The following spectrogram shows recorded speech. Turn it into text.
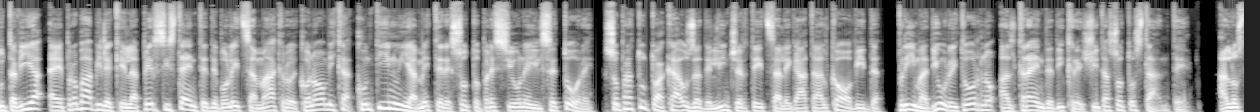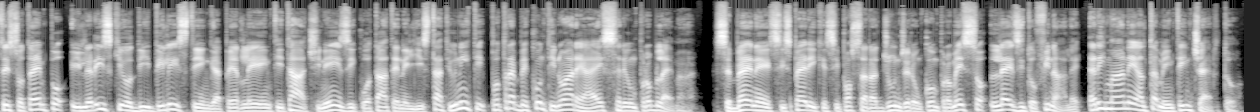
Tuttavia è probabile che la persistente debolezza macroeconomica continui a mettere sotto pressione il settore, soprattutto a causa dell'incertezza legata al Covid, prima di un ritorno al trend di crescita sottostante. Allo stesso tempo, il rischio di delisting per le entità cinesi quotate negli Stati Uniti potrebbe continuare a essere un problema. Sebbene si speri che si possa raggiungere un compromesso, l'esito finale rimane altamente incerto.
